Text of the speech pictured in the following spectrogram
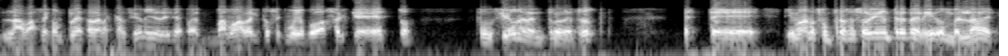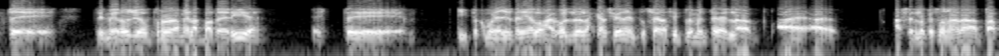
la base completa de las canciones y yo dije, pues vamos a ver entonces cómo yo puedo hacer que esto funcione dentro de rock. Este, y bueno, fue un proceso bien entretenido, en verdad. Este, primero yo programé las baterías, este, y pues como ya yo tenía los acordes de las canciones, entonces era simplemente, ¿verdad? hacer lo que sonara para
